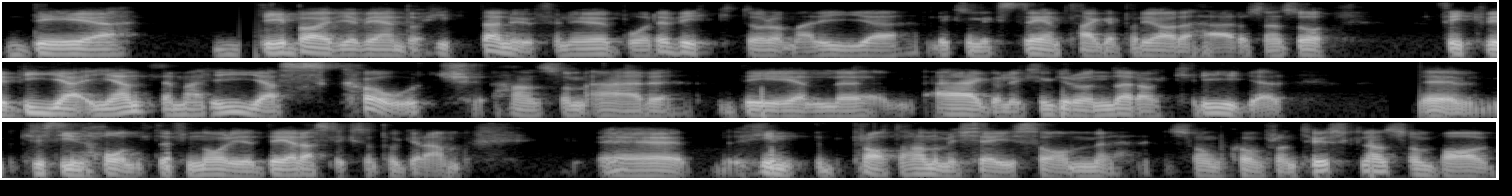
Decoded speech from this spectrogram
det, det börjar vi ändå hitta nu för nu är både Viktor och Maria liksom extremt taggade på att göra det här och sen så fick vi via egentligen Marias coach, han som är delägare och liksom grundare av Kriger, Kristin eh, Holte från Norge, deras liksom program. Eh, pratar han om en tjej som, som kom från Tyskland som var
